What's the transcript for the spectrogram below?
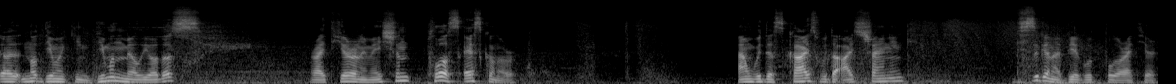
uh, not Demon King, Demon Meliodas. Right here, animation, plus Escanor. And with the skies, with the ice shining. This is gonna be a good pull right here.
